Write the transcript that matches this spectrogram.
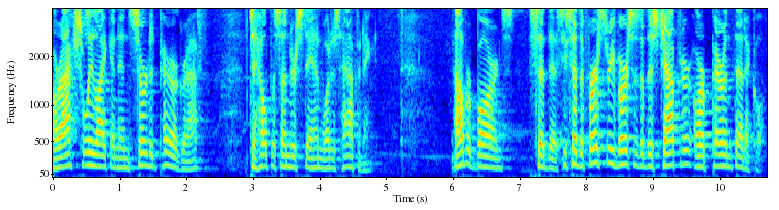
are actually like an inserted paragraph to help us understand what is happening. Albert Barnes said this. He said the first three verses of this chapter are parenthetical.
